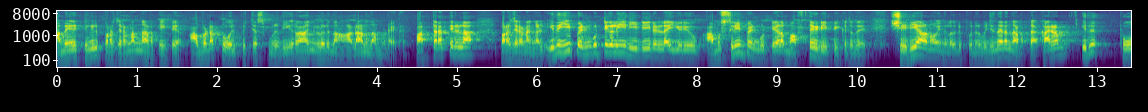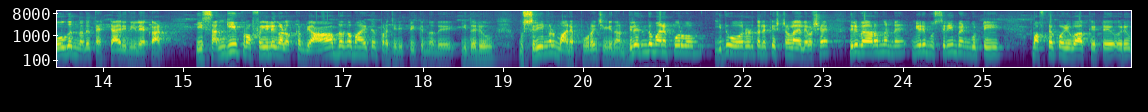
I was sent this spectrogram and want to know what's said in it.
അമേഠിയിൽ പ്രചരണം നടത്തിയിട്ട് അവിടെ തോൽപ്പിച്ച സ്മൃതി ഇറാനുള്ളൊരു നാടാണ് നമ്മുടേത്. അപ്പം അത്തരത്തിലുള്ള പ്രചരണങ്ങൾ ഇത് ഈ പെൺകുട്ടികൾ ഈ രീതിയിലുള്ള ഈ ഒരു അമുസ്ലിം പെൺകുട്ടികളെ മഫ്ത ഇടിപ്പിക്കുന്നത് ശരിയാണോ എന്നുള്ളൊരു പുനർവിചിന്തനം നടത്തുക. കാരണം ഇത് പോകുന്നത് തെറ്റായ രീതിയിലേക്കാണ്. ഈ സംഘീ പ്രൊഫൈലുകളൊക്കെ വ്യാപകമായിട്ട് പ്രചരിപ്പിക്കുന്നത് ഇതൊരു മുസ്ലിങ്ങൾ മനഃപൂർവം ചെയ്യുന്നതാണ്. ഇതിലെന്ത് മനഃപൂർവം? ഇത് ഓരോരുത്തർക്ക് ഇഷ്ടമുള്ളതല്ലേ? പക്ഷേ ഇതിൽ വേറൊന്നുണ്ട്. ഇനി ഒരു മുസ്ലിം പെൺകുട്ടി മഫ്തൊക്കെ ഒഴിവാക്കിയിട്ട് ഒരു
